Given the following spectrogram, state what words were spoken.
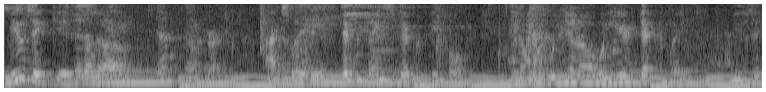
music is uh, Yeah, actually different things to different people. You know, we, you know, we hear differently music,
